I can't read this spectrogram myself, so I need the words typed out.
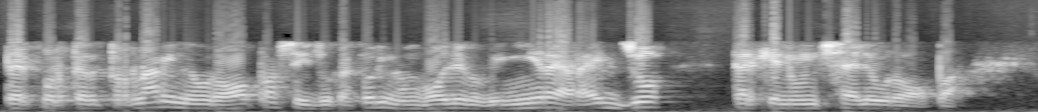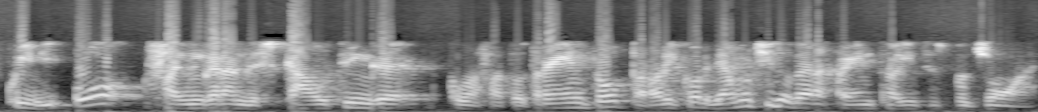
per poter tornare in Europa se i giocatori non vogliono venire a Reggio perché non c'è l'Europa. Quindi o fai un grande scouting come ha fatto Trento, però ricordiamoci dove era Trento all'inizio stagione.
